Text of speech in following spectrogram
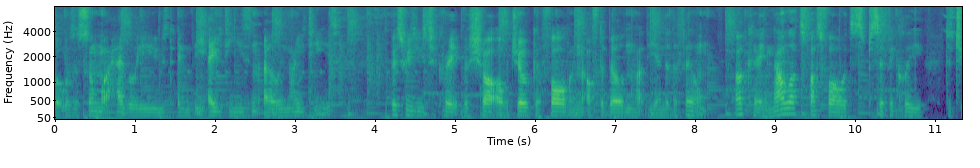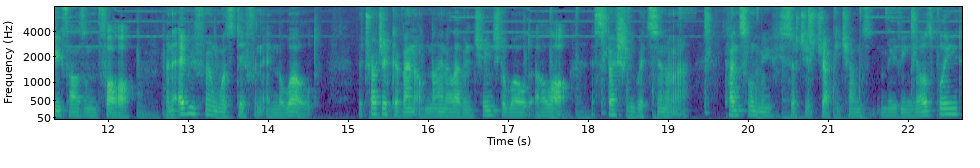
but was somewhat heavily used in the 80s and early 90s. This was used to create the shot of Joker falling off the building at the end of the film. Okay, now let's fast forward specifically to 2004, when everything was different in the world. The tragic event of 9-11 changed the world a lot, especially with cinema. Cancelled movies such as Jackie Chan's movie Nosebleed,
